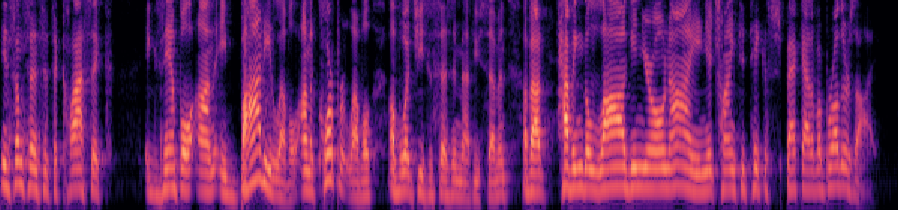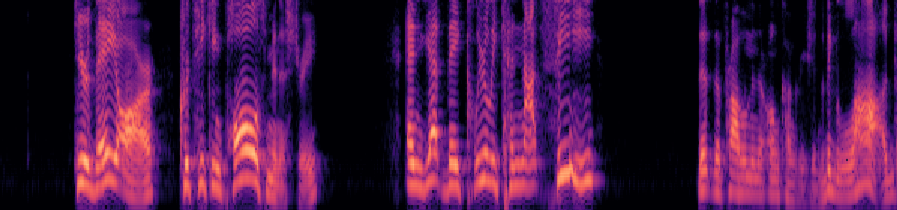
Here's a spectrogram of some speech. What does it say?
In some sense, it's a classic example on a body level, on a corporate level of what Jesus says in Matthew 7 about having the log in your own eye and you're trying to take a speck out of a brother's eye. Here they are critiquing Paul's ministry, and yet they clearly cannot see the, the problem in their own congregation, the big log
